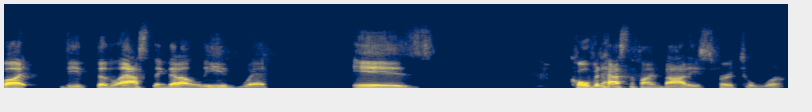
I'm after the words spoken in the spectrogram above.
But the, the last thing that I'll leave with is COVID has to find bodies for it to work.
